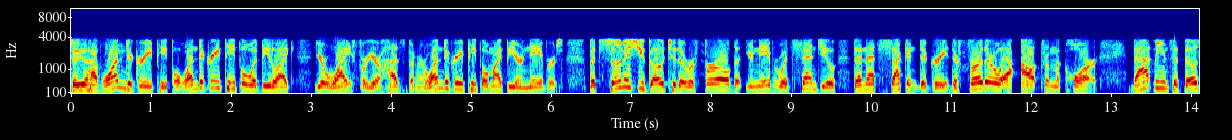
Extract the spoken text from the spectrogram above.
So you have one degree people. One degree people would be like your wife or your husband, or one degree people might be your neighbors. But soon as you go to the referral that your neighbor would send you, then that's second degree. They're further out from the core that means that those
